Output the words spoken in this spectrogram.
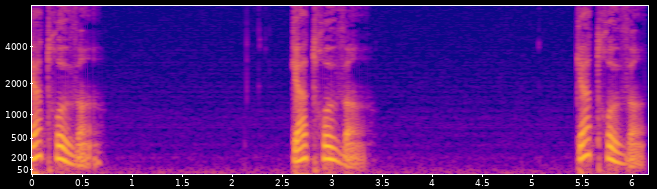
Quatre-vingts, quatre-vingts, quatre-vingts.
